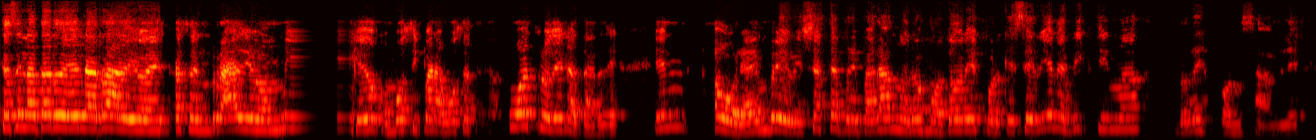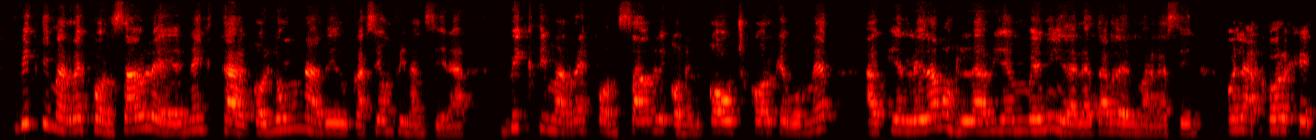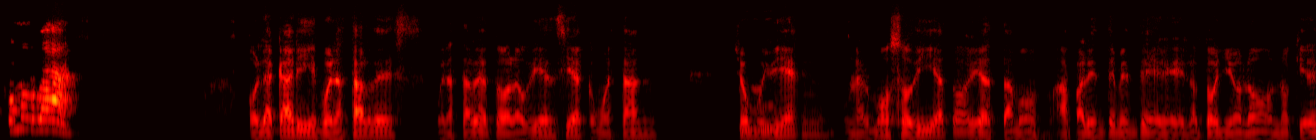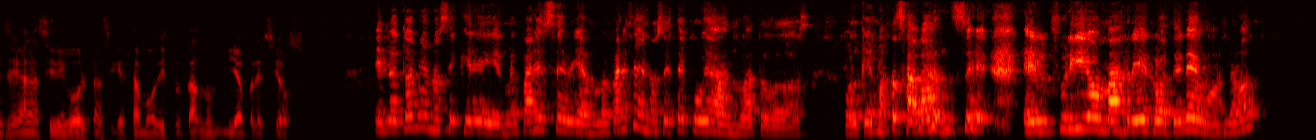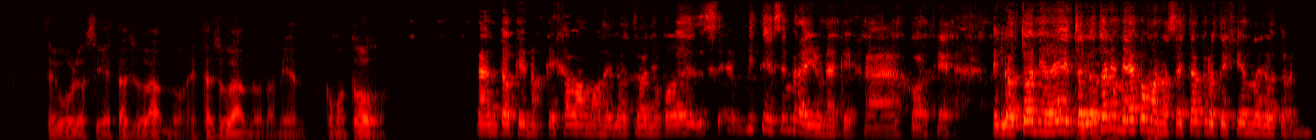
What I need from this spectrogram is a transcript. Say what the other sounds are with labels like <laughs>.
Estás en la tarde de la radio, estás en Radio Me quedo con vos y para vos hasta las 4 de la tarde. En, ahora, en breve, ya está preparando los motores porque se viene víctima responsable. Víctima responsable en esta columna de educación financiera. Víctima responsable con el coach Jorge Burnett, a quien le damos la bienvenida a la tarde del magazine. Hola Jorge, ¿cómo va? Hola Cari, buenas tardes. Buenas tardes a toda la audiencia, ¿cómo están? Yo muy bien, un hermoso día, todavía estamos, aparentemente el otoño no, no quiere llegar así de golpe, así que estamos disfrutando un día precioso. El otoño no se quiere ir, me parece bien, me parece que nos esté cuidando a todos, porque <laughs> más avance el frío, más riesgo tenemos, ¿no? Seguro, sí, está ayudando, está ayudando también, como todo tanto que nos quejábamos del otoño. Viste, siempre hay una queja, Jorge. El otoño esto, el otoño, mirá cómo nos está protegiendo el otoño.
